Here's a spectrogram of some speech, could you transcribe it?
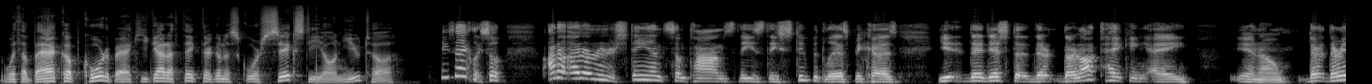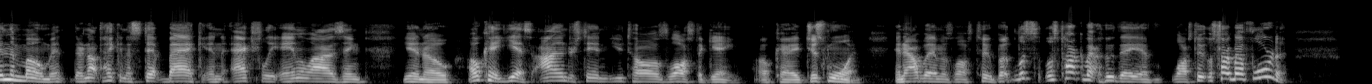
with a backup quarterback. You got to think they're going to score 60 on Utah. Exactly. So I don't I don't understand sometimes these these stupid lists because you they just they're they're not taking a you know they're they're in the moment they're not taking a step back and actually analyzing you know, okay, yes, I understand Utah's lost a game, okay, just one, and Alabama's lost two. But let's let's talk about who they have lost to. Let's talk about Florida.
